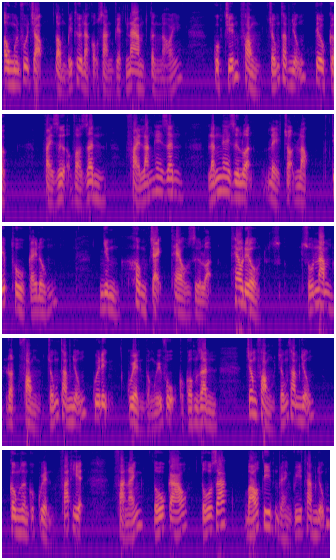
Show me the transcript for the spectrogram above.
Ông Nguyễn Phú Trọng, Tổng Bí thư Đảng Cộng sản Việt Nam từng nói, cuộc chiến phòng chống tham nhũng tiêu cực phải dựa vào dân, phải lắng nghe dân, lắng nghe dư luận để chọn lọc, tiếp thu cái đúng, nhưng không chạy theo dư luận. Theo điều số 5 luật phòng chống tham nhũng quy định quyền và nghĩa vụ của công dân trong phòng chống tham nhũng, công dân có quyền phát hiện, phản ánh, tố cáo, tố giác, báo tin về hành vi tham nhũng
